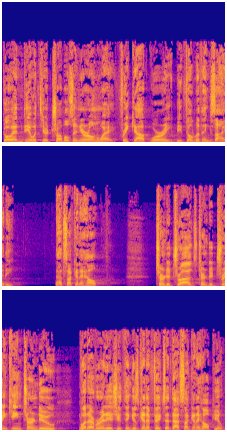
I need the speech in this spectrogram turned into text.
Go ahead and deal with your troubles in your own way. Freak out, worry, be filled with anxiety. That's not going to help. Turn to drugs, turn to drinking, turn to whatever it is you think is going to fix it, that's not going to help you.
